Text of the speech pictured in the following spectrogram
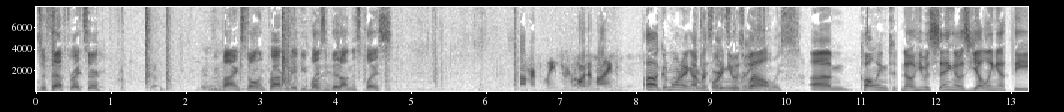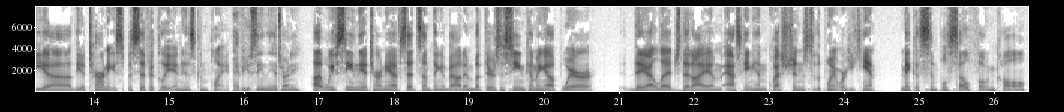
Those are theft, right, sir? You'll be buying stolen property if you place a bid on this place. Palmer Police recorded line. Ah, good morning. I'm recording you as well. voice. Um, calling to. No, he was saying I was yelling at the uh, the attorney specifically in his complaint. Have you seen the attorney? Uh, we've seen the attorney. I've said something about him, but there's a scene coming up where they allege that I am asking him questions to the point where he can't make a simple cell phone call.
